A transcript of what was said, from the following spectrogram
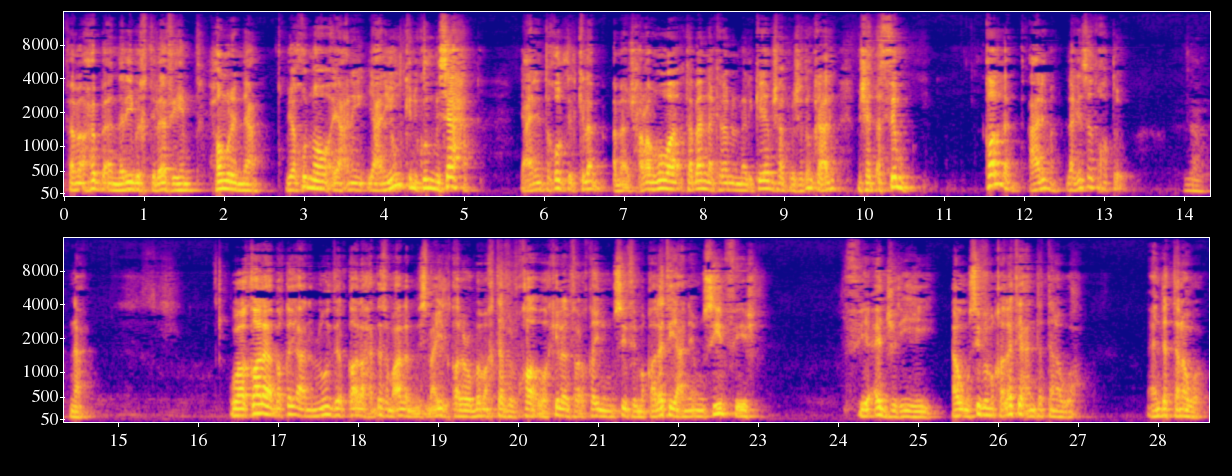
فما أحب أن لي باختلافهم حمر النعم. بيقول ما هو يعني يعني يمكن يكون مساحة. يعني أنت قلت الكلام أما مش حرام هو تبنى كلام المالكية مش مش هتنكر عليه مش هتقسمه. قلد عالما لكن ستخطئه نعم. نعم. وقال بقي عن المنذر قال حدث معلم بن إسماعيل قال ربما اختلف الفقهاء وكلا الفريقين مصيب في مقالته يعني مصيب في؟ في أجره أو مصيب في مقالته عند التنوع. عند التنوع.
